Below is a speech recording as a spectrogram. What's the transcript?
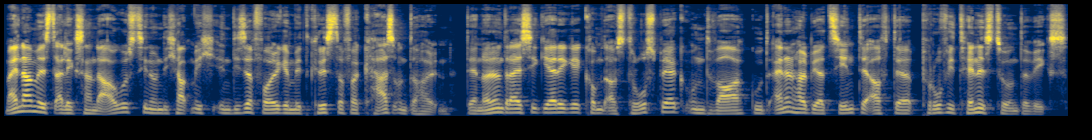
Mein Name ist Alexander Augustin und ich habe mich in dieser Folge mit Christopher Kaas unterhalten. Der 39-Jährige kommt aus Trostberg und war gut eineinhalb Jahrzehnte auf der Profi-Tennis-Tour unterwegs.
